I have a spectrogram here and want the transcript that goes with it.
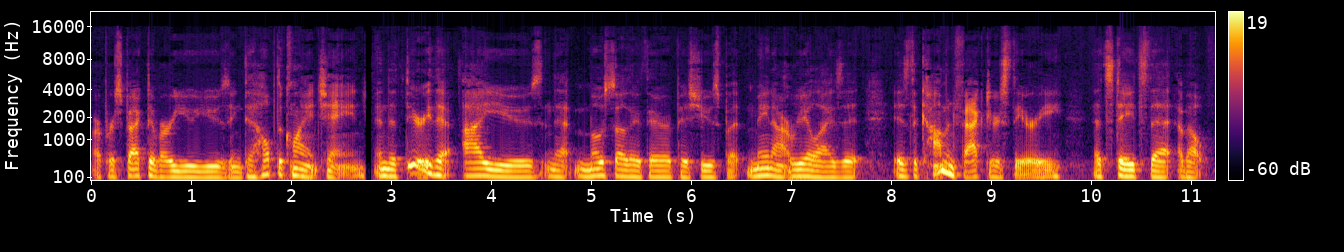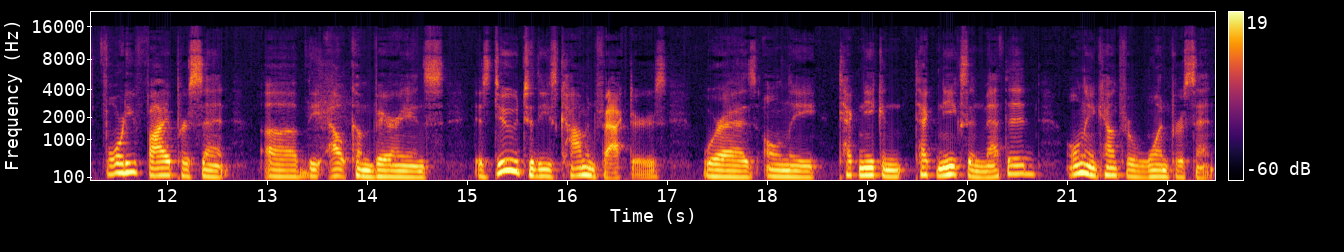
or perspective are you using to help the client change? And the theory that I use and that most other therapists use but may not realize it is the common factors theory that states that about 45% of the outcome variance is due to these common factors, whereas only technique and techniques and method only account for 1%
